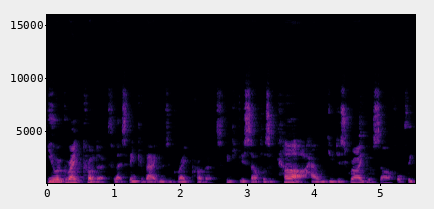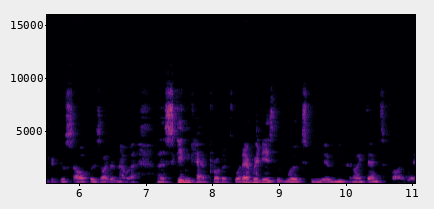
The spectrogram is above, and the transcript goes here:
you're a great product. Let's think about you as a great product. Think of yourself as a car. How would you describe yourself? Or think of yourself as, I don't know, a, a skincare product, whatever it is that works for you and you can identify with.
